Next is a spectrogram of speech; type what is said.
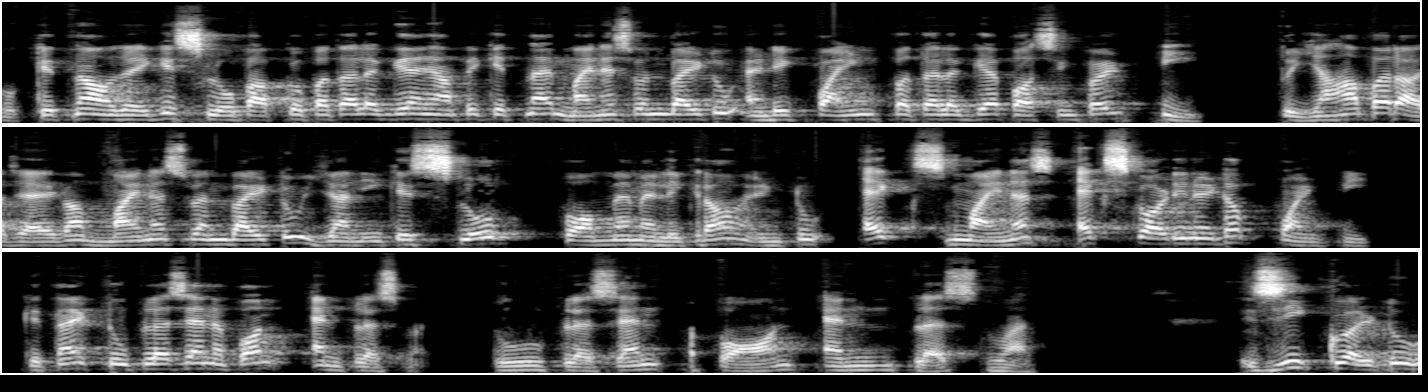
वो कितना हो जाएगी? स्लोप आपको पता लग गया, यहाँ पे कितना है? Minus one by two and एक पॉइंट पता लग गया पॉसिंग पॉइंट पी तो यहाँ पर आ जाएगा माइनस वन बाई टू यानी कि स्लोप फॉर्म में मैं लिख रहा हूँ into x minus x coordinate of point P कितना है? Two plus n upon n plus one two plus n upon n plus one is equal to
